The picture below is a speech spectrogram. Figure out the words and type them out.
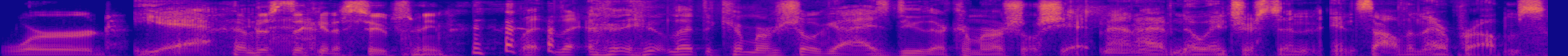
word. Yeah, I'm just thinking of soups meme. let, let, let the commercial guys do their commercial shit, man. I have no interest in in solving their problems.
